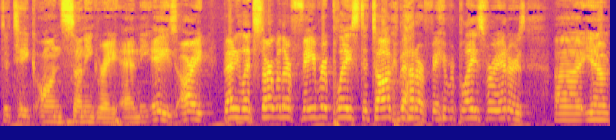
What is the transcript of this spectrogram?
to take on Sonny Gray and the A's. All right, Betty, let's start with our favorite place to talk about our favorite place for hitters. Uh, you know,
